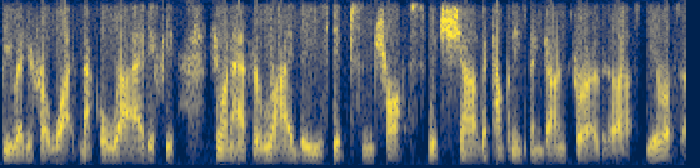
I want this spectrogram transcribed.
be ready for a white knuckle ride if you if you want to have to ride these dips and troughs, which uh, the company's been going through over the last year or so.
